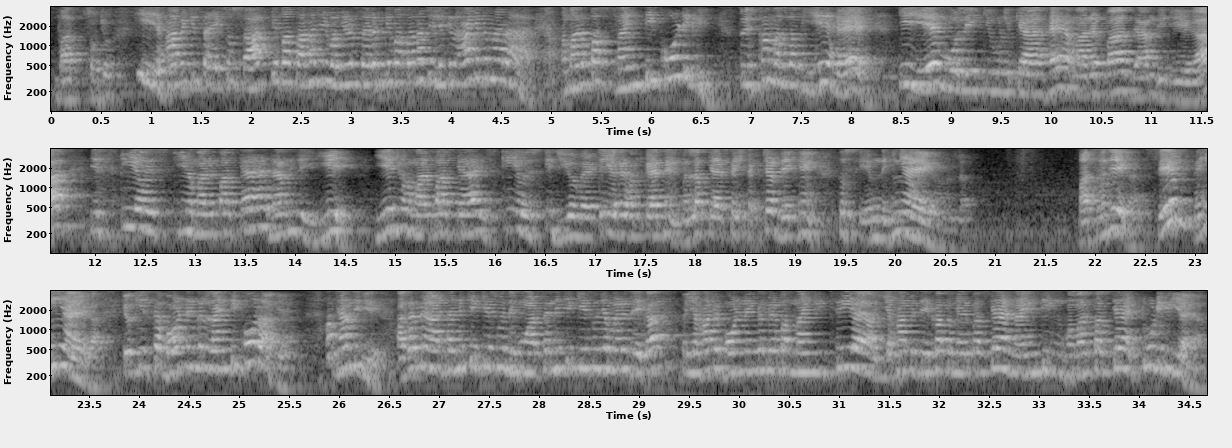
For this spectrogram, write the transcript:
बात सोचो कि यहाँ पे कितना 107 के पास आना चाहिए 107 के पास आना चाहिए, लेकिन आ कितना रहा है? हमारे पास 94 डिग्री तो इसका मतलब ये है कि ये मोलिक्यूल क्या है? हमारे पास, ध्यान दीजिएगा, इसकी और इसकी हमारे पास क्या है? ध्यान दीजिए, ये ये जो हमारे पास क्या है, इसकी और इसकी जियोमेट्री अगर हम कहते हैं मतलब क्या इसका स्ट्रक्चर देखें तो सेम नहीं आएगा मतलब। बात समझिएगा? सेम नहीं आएगा, क्योंकि इसका बॉन्ड एंगल 94 आ गया। अब ध्यान दीजिए, अगर मैं आर्सेनिक के केस में देखूँ आर्सेनिक के केस में जब मैंने देखा तो यहाँ पे बॉन्ड एंगल मेरे पास 93 आया, यहाँ पे देखा तो मेरे पास क्या है 90 हमारे पास क्या है 2 डिग्री आया।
